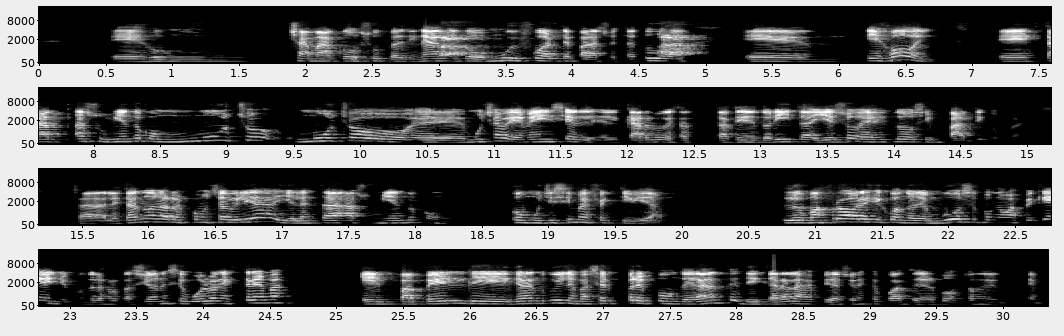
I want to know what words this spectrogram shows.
Es un chamaco súper dinámico, muy fuerte para su estatura. Eh, es joven. Eh, está asumiendo con mucho, mucho, eh, mucha vehemencia el, cargo que está, teniendo ahorita y eso es lo simpático. Pues. O sea, le está dando la responsabilidad y él está asumiendo con, con muchísima efectividad. Lo más probable es que cuando el embudo se ponga más pequeño, cuando las rotaciones se vuelvan extremas, el papel de Grant Williams va a ser preponderante de cara a las aspiraciones que pueda tener Boston en, en.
